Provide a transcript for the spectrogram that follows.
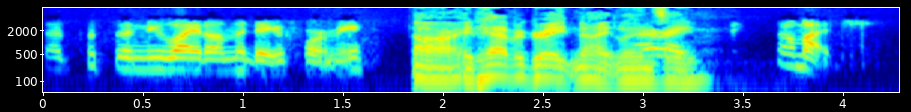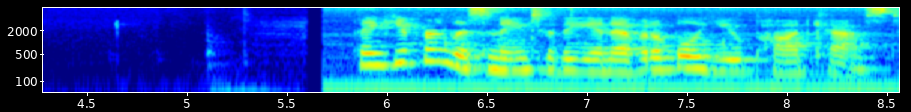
that puts a new light on the day for me. All right. Have a great night, Lindsay. Right. Thanks so much. Thank you for listening to the Inevitable You podcast.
